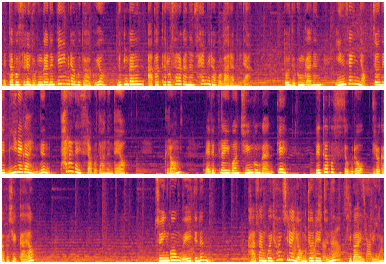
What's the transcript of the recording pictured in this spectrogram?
메타버스를 누군가는 게임이라고도 하고요. 누군가는 아바타로 살아가는 삶이라고 말합니다. 또 누군가는 인생 역전의 미래가 있는 파라다이스라고도 하는데요. 그럼 레드 플레이 원 주인공과 함께 메타버스 속으로 들어가 보실까요? 주인공 웨이드는 가상과 현실을 연결해주는 디바이스인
